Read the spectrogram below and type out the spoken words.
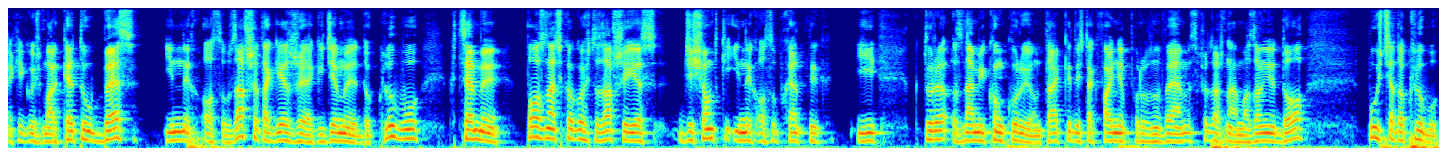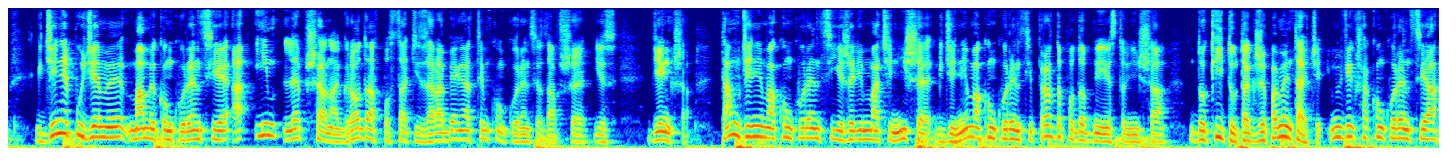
jakiegoś marketu bez innych osób. Zawsze tak jest, że jak idziemy do klubu, chcemy poznać kogoś, to zawsze jest dziesiątki innych osób chętnych i które z nami konkurują. Tak? Kiedyś tak fajnie porównywałem sprzedaż na Amazonie do pójścia do klubu. Gdzie nie pójdziemy, mamy konkurencję, a im lepsza nagroda w postaci zarabiania, tym konkurencja zawsze jest większa. Tam, gdzie nie ma konkurencji, jeżeli macie niszę, gdzie nie ma konkurencji, prawdopodobnie jest to nisza do kitu. Także pamiętajcie, im większa konkurencja,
